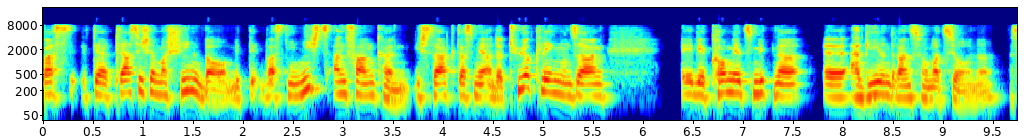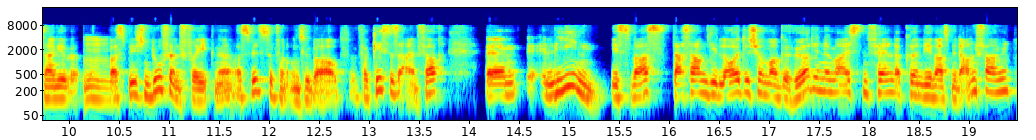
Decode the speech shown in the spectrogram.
was der klassische Maschinenbau, mit dem, was die nichts anfangen können. Ich sage, dass wir an der Tür klingen und sagen, ey, wir kommen jetzt mit einer äh, agilen Transformation. Ne? Sagen die, mm. was bist denn du für ein Freak? Ne? Was willst du von uns überhaupt? Vergiss es einfach. Ähm, Lean ist was, das haben die Leute schon mal gehört in den meisten Fällen, da können die was mit anfangen.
